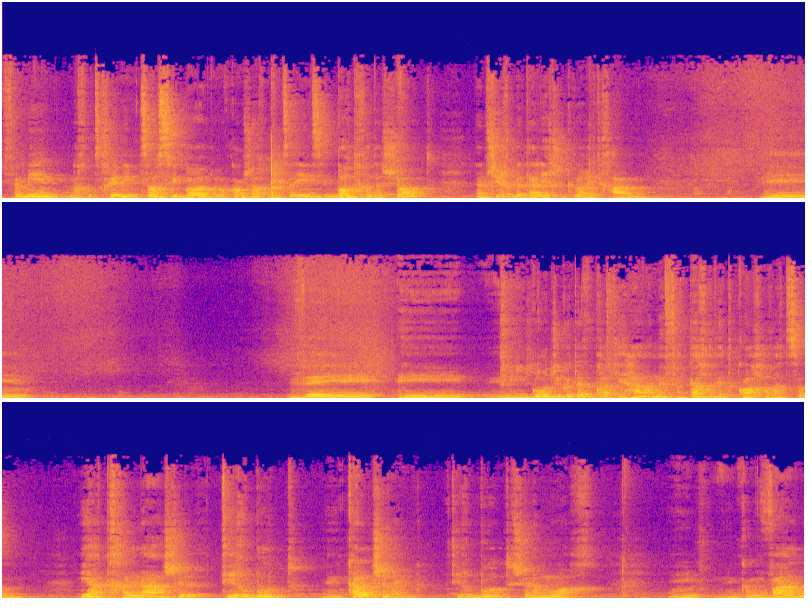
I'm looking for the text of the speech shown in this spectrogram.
לפעמים אנחנו צריכים למצוא סיבות, במקום שאנחנו נמצאים, סיבות חדשות, להמשיך בתהליך שכבר התחלנו. וגורג'י כותב, פרטיהרה מפתחת את כוח הרצון. היא ההתחלה של תרבות, culturing, תרבות של המוח. כמובן,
